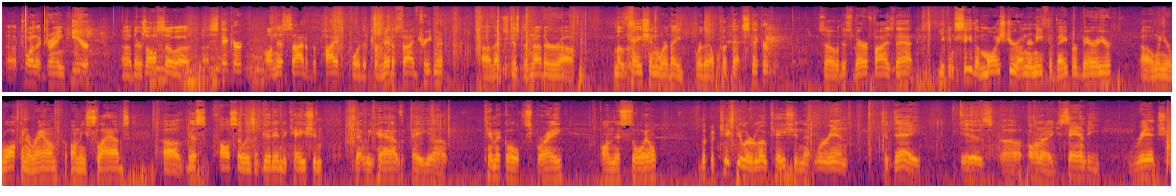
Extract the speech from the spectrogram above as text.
a, toilet drain here. Uh, there's also a, a, sticker on this side of the pipe for the termiticide treatment. Uh, that's just another uh, location where they where they'll put that sticker. So this verifies that. You can see the moisture underneath the vapor barrier when you're walking around on these slabs. Uh, this also is a good indication that we have a uh, chemical spray on this soil. The particular location that we're in today is uh, on a sandy ridge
